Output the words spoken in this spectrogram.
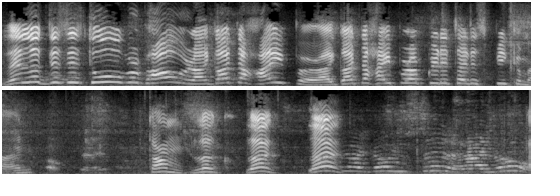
Then look, this is too overpowered. I got the hyper. I got the hyper upgrade inside the speaker, man. Okay. Come, look, look, look. Yeah, I know you said it. I know. Don't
